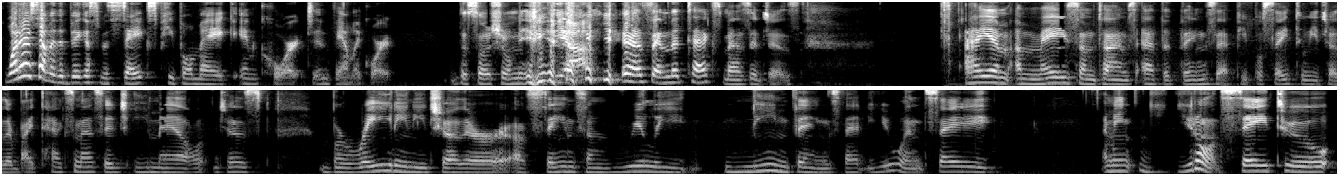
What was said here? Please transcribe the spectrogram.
What are some of the biggest mistakes people make in court, in family court? The social media. Yeah. yes, and the text messages. I am amazed sometimes at the things that people say to each other by text message, email, just berating each other, uh, saying some really mean things that you wouldn't say. I mean, you don't say to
